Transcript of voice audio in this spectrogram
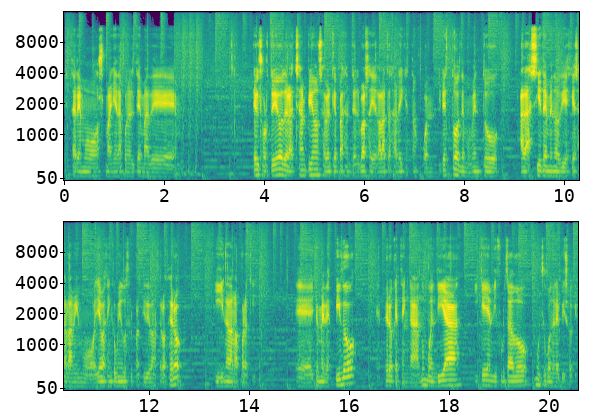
estaremos mañana con el tema de, el sorteo de la Champions, a ver qué pasa entre el Barça y el Galatasaray que están jugando en directo. De momento a las 7 menos 10, que es ahora mismo, lleva 5 minutos el partido y van 0-0. Y nada más por aquí. Eh, yo me despido, espero que tengan un buen día y que hayan disfrutado mucho con el episodio.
